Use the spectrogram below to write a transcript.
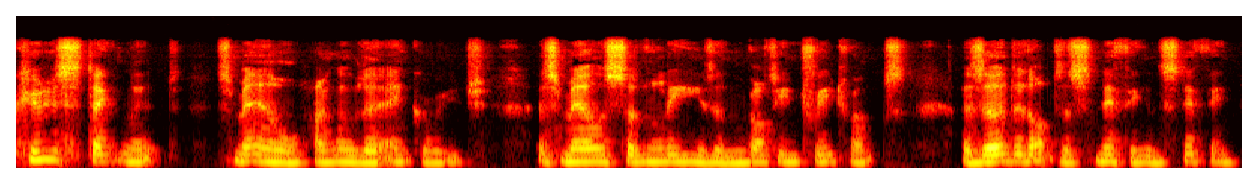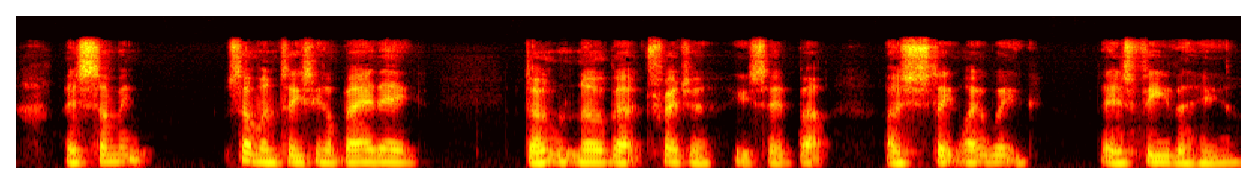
Curious stagnant smell hung over the anchorage, a smell of sodden leaves and rotting tree trunks, as though the doctor sniffing and sniffing. There's something, someone tasting a bad egg. Don't know about treasure, he said, but I stake my wig. There's fever here.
